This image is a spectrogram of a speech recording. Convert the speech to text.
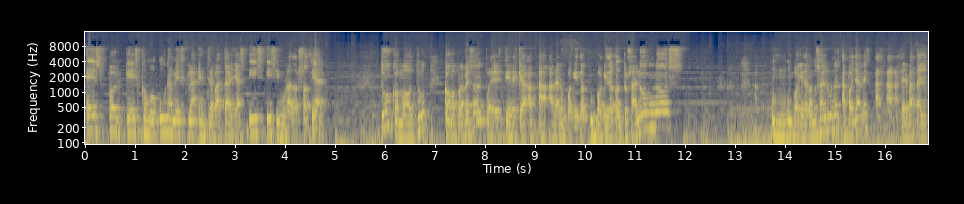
es porque es como una mezcla entre batallas y, simulador social. Tú como tú como profesor, pues tienes que hablar un poquito, un poquito con tus alumnos, un, poquito con tus alumnos, apoyarles, a, hacer batallas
